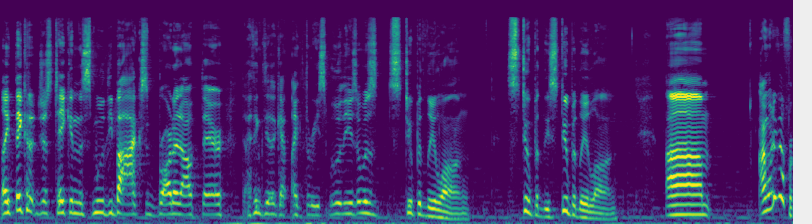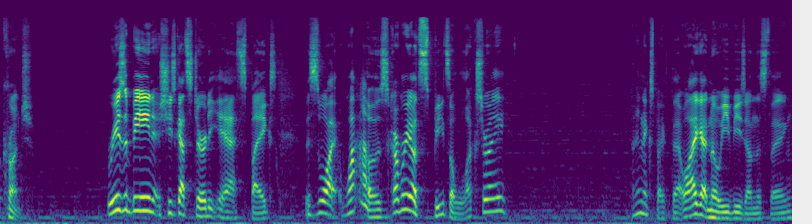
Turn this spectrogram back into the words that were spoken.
Like, they could have just taken the smoothie box and brought it out there. I think they got like three smoothies. It was stupidly long. Stupidly, stupidly long. Um, I'm gonna go for Crunch. Reason being, she's got sturdy. Yeah, spikes. This is why. Wow, Skarmory outspeeds a Luxray? I didn't expect that. Well, I got no EVs on this thing.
